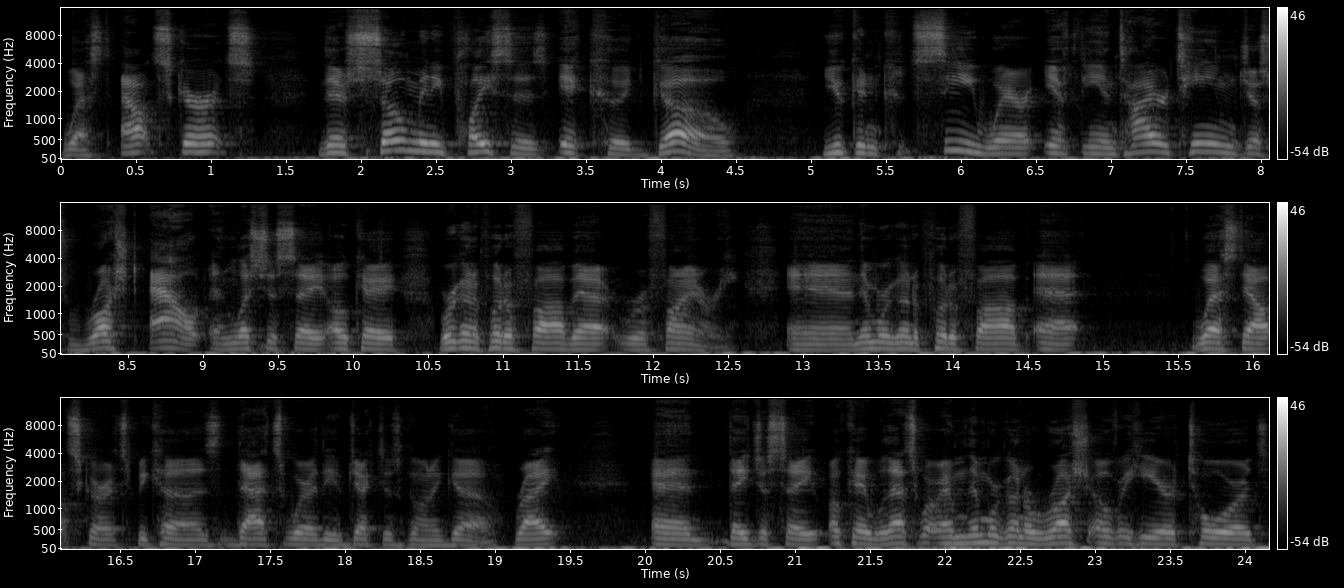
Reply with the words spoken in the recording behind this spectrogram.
west outskirts. There's so many places it could go. You can see where if the entire team just rushed out and let's just say, okay, we're going to put a fob at refinery and then we're going to put a fob at west outskirts because that's where the objective is going to go, right? And they just say, okay, well, that's where, and then we're going to rush over here towards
